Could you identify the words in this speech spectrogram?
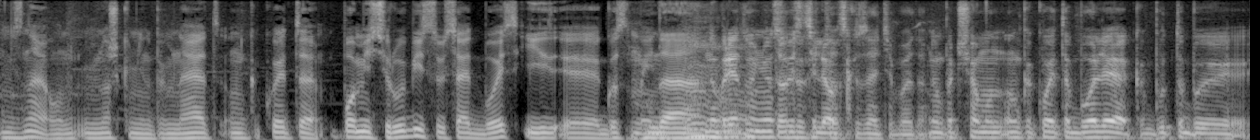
Не знаю, он немножко мне напоминает, он какой-то помесь Руби, Suicide Boys и э, Ghostman. Да. Но при этом у него Только свой хотел стилек. сказать об этом. Ну, причем он, он какой-то более, как будто бы...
